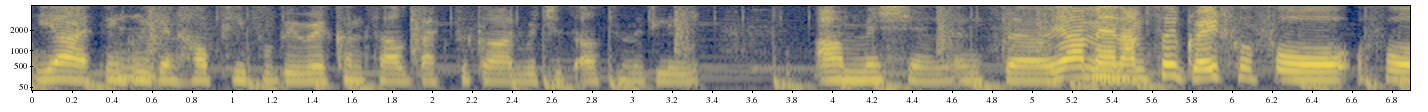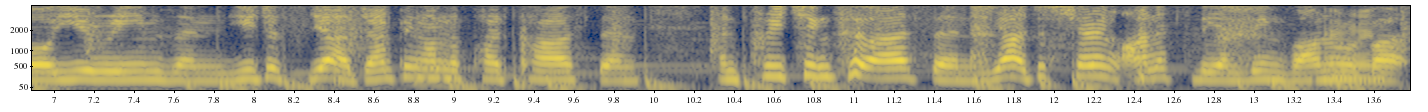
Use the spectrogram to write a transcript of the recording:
yeah i think mm-hmm. we can help people be reconciled back to god which is ultimately our mission and so yeah man mm-hmm. i'm so grateful for for you reams and you just yeah jumping on the podcast and and preaching to us and yeah just sharing honestly and being vulnerable Amen. about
